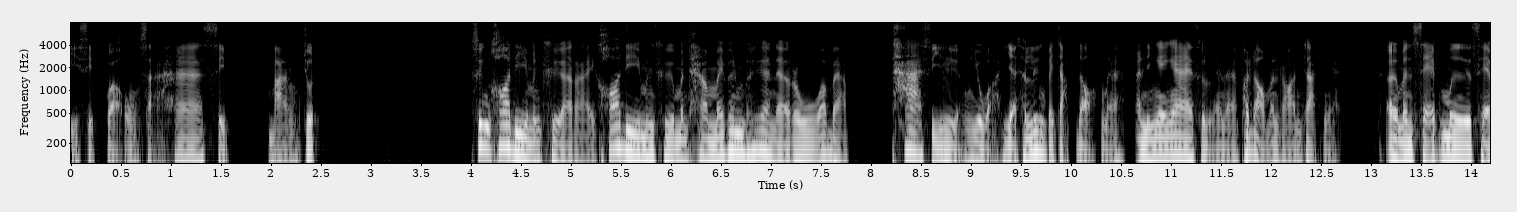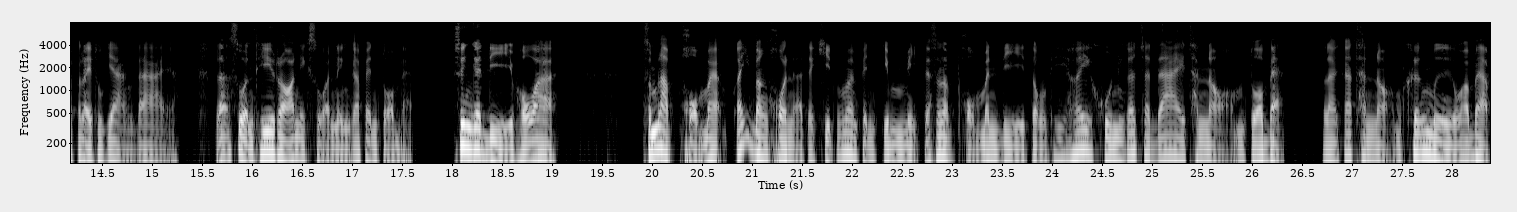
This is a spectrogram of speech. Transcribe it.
40 กว่าองศา 50 บางจุด ซึ่งข้อดีมันคืออะไร ข้อดีมันคือมันทำให้เพื่อนๆนะรู้ว่าแบบถ้าสีเหลืองอยู่อะอย่าทะลึ่งไปจับดอกนะ อันนี้ง่าย ๆ สุดเลยนะเพราะดอกมันร้อนจัดไงเออมันเซฟมือเซฟอะไรทุกอย่างได้ และส่วนที่ร้อนอีกส่วนหนึ่งก็เป็นตัวแบตซึ่งก็ดีเพราะว่า สำหรับผมอะ่ะเอ้ยบางคนอาจจะคิดว่ามันเป็นกิมมิคแต่สำหรับผมมันดีตรงที่เฮ้ยคุณก็จะได้ถนอมตัวแบตแล้วก็ถนอมเครื่องมือว่าแบบ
